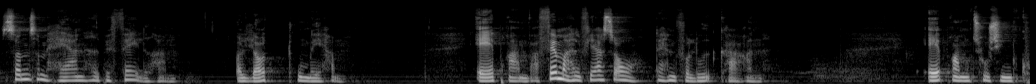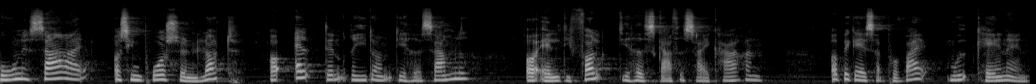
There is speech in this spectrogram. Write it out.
sådan som Herren havde befalet ham, og Lot drog med ham. Abram var 75 år, da han forlod Karen. Abram tog sin kone Sarai og sin brorsøn Lot og al den rigdom, de havde samlet, og alle de folk, de havde skaffet sig i Karan, og begav sig på vej mod Kanaan,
